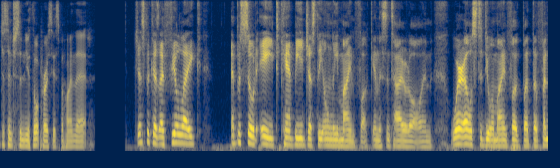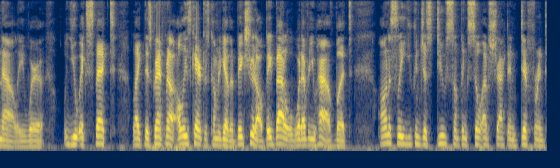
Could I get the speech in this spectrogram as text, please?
just interested in your thought process behind that? Just because I feel like episode 8 can't be just the only mindfuck in this entire all and where else to do a mindfuck but the finale where you expect like this grand finale all these characters coming together big shootout big battle whatever you have but honestly you can just do something so abstract and different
